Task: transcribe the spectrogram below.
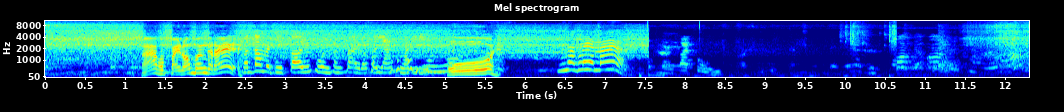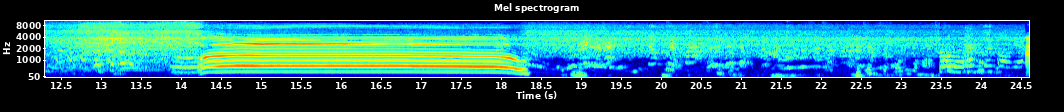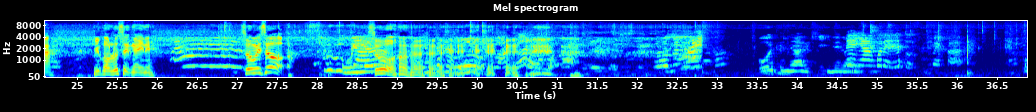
อ่าผมไปร้องเมืองกันได้ มันต้องไปติดต่อญี่ปุ่นข้างใต้แล้วเขายังมาอยู่โอ้ยอยากเล่นนะปลาตูนโอ้อะมีความรู้สึกไงเนี่ยสู้ไม่สู้ สู้โอ้ยขยายขี้แน่นอแม่นย่างบ่ได้ได้สดไหมคะเอ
